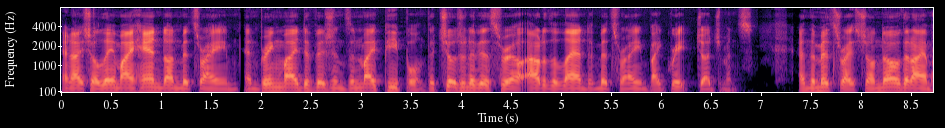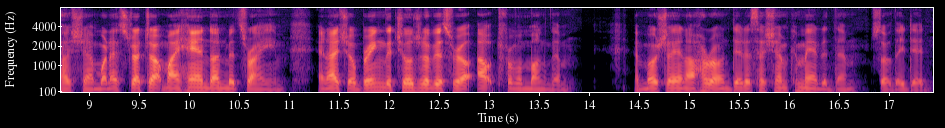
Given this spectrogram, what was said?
and I shall lay my hand on Mitzrayim, and bring my divisions and my people, the children of Israel, out of the land of Mitzrayim by great judgments. And the Mitzrites shall know that I am Hashem when I stretch out my hand on Mitzrayim, and I shall bring the children of Israel out from among them. And Moshe and Aharon did as Hashem commanded them, so they did.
